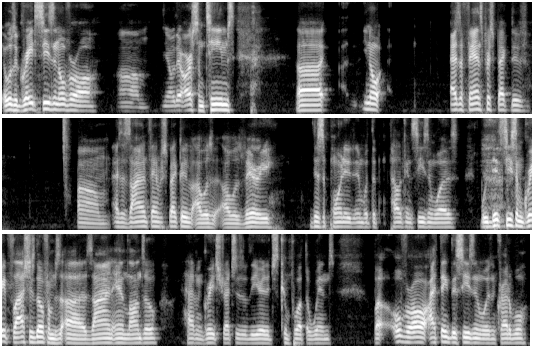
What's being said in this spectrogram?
It was a great season overall. Um, you know, there are some teams. Uh, you know, as a fan's perspective, um, as a Zion fan perspective, I was I was very disappointed in what the Pelican season was. We did see some great flashes though from uh, Zion and Lonzo having great stretches of the year. They just couldn't pull out the wins. But overall, I think this season was incredible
